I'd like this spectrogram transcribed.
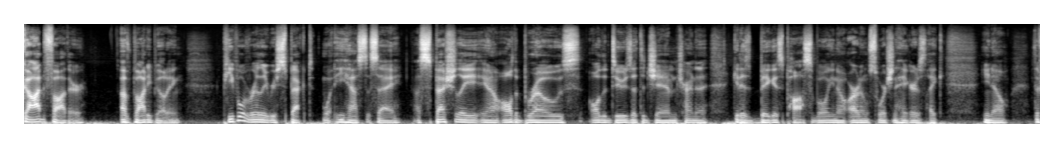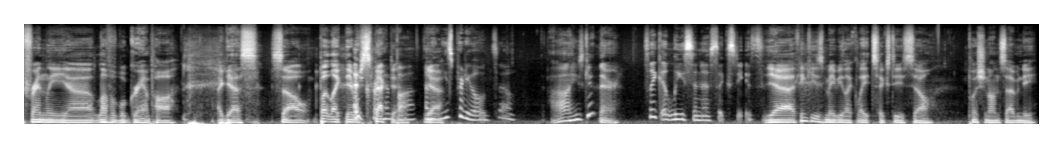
godfather of bodybuilding people really respect what he has to say especially you know all the bros all the dudes at the gym trying to get as big as possible you know arnold schwarzenegger's like you know the friendly uh, lovable grandpa i guess so but like they respect grandpa. him I yeah mean, he's pretty old, so uh, he's getting there it's like at least in his sixties. yeah, I think he's maybe like late 60s, so pushing on 70.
